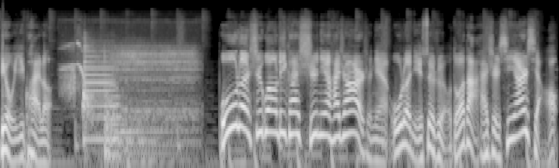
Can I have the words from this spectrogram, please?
六一快乐！无论时光离开十年还是二十年，无论你岁数有多大还是心眼小。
